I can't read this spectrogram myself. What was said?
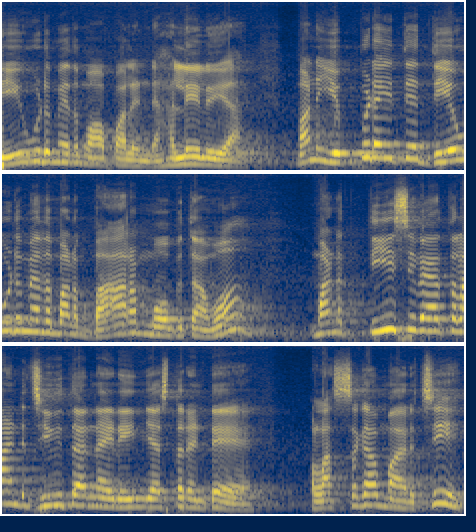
దేవుడి మీద మోపాలండి. హల్లేలుయ. మనం ఎప్పుడైతే దేవుడి మీద మన భారం మోపుతామో మన తీసివేత లాంటి జీవితాన్ని ఆయన ఏం చేస్తాడంటే ప్లస్గా మార్చి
